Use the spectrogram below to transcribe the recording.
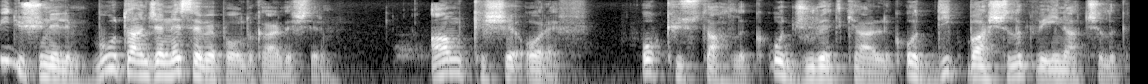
Bir düşünelim bu utanca ne sebep oldu kardeşlerim? Am kişi oref. O küstahlık, o cüretkarlık, o dik başlılık ve inatçılık.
